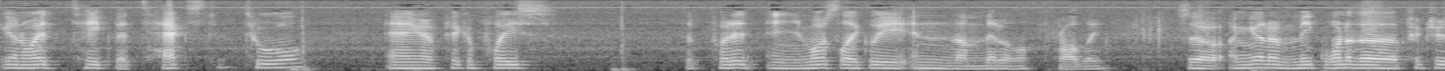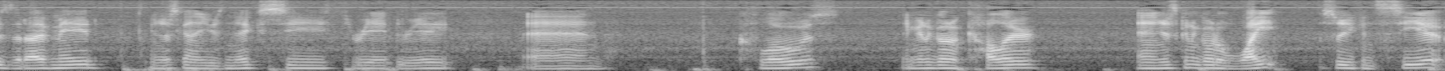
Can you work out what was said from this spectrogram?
you're going to take the text tool and you're to pick a place to put it and most likely in the middle probably. So I'm to make one of the pictures that I've made. I'm just to use Nick C3838 and close. Going to go to color and just to go to white so you can see it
